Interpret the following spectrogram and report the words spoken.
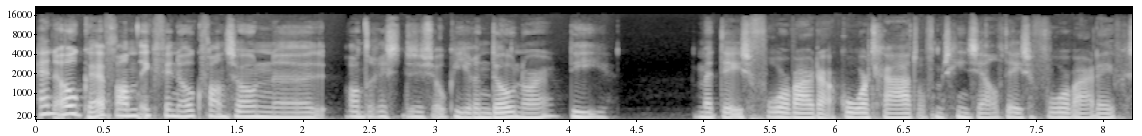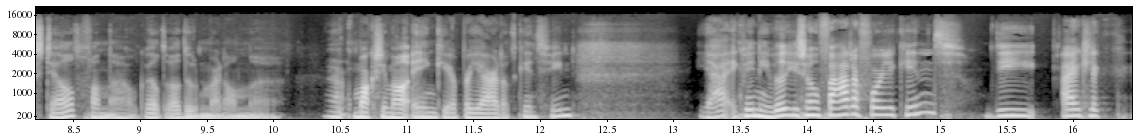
En ook, hè, van, ik vind ook van zo'n, eh, want er is dus ook hier een donor die met deze voorwaarden akkoord gaat, of misschien zelf deze voorwaarden heeft gesteld. Van nou, ik wil het wel doen, maar dan Ja. Maximaal één keer per jaar dat kind zien. Ja, ik weet niet. Wil je zo'n vader voor je kind die eigenlijk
